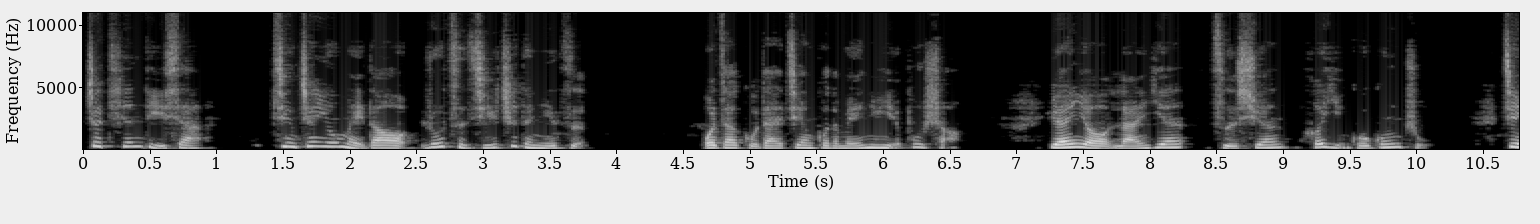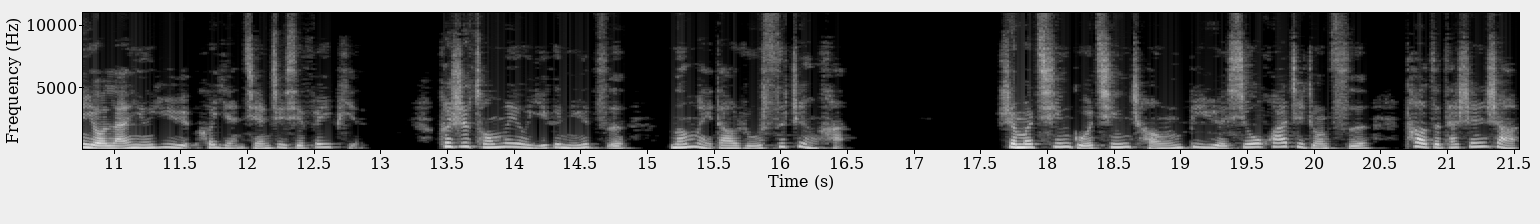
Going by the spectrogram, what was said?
这天底下竟真有美到如此极致的女子？我在古代见过的美女也不少，原有蓝烟、紫萱和隐国公主，竟有蓝莹玉和眼前这些妃嫔，可是从没有一个女子能美到如斯震撼。什么倾国倾城、闭月羞花这种词套在她身上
